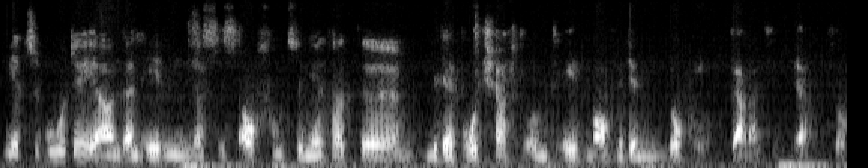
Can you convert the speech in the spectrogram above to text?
mir zugute, ja, und dann eben, dass es auch funktioniert hat äh, mit der Botschaft und eben auch mit dem Local-Garantie, ja, so.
